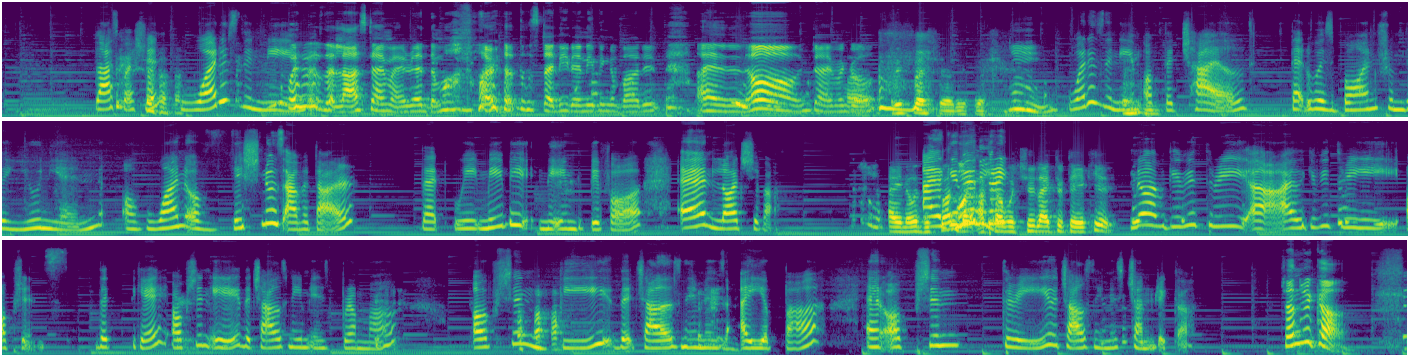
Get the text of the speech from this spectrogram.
last question. What is the name? When was the last time I read the Mahabharata or studied anything about it? A long time Uh, ago. refresher, refresher. Hmm. What is the name of the child that was born from the union of one of Vishnu's avatar that we maybe named before and Lord Shiva? I know this I'll one. give but three- would you like to take it? No, I'll give you three. Uh, I'll give you three options. The okay, option A, the child's name is Brahma. Option B, the child's name is Ayappa, and option three, the child's name is Chandrika. Chandrika.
